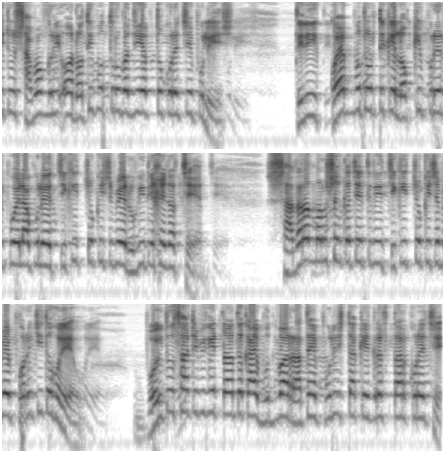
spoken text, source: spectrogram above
কিছু সামগ্রী ও নথিপত্র বাজেয়াপ্ত করেছে পুলিশ। তিনি কয়েক বছর থেকে লক্ষ্মীপুরের পয়লাপুলে চিকিৎসক হিসেবে রুগী দেখে যাচ্ছেন। সাধারণ মানুষের কাছে তিনি চিকিৎসক হিসেবে পরিচিত হয়েও বৈধ সার্টিফিকেট না থাকায় বুধবার রাতে পুলিশ তাকে গ্রেফতার করেছে।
